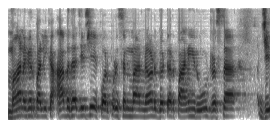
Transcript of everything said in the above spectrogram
મહાનગરપાલિકા, આ બધા જે છે, કોર્પોરેશનમાં નળ, ગટર, પાણી, રોડ, રસ્તા, જે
